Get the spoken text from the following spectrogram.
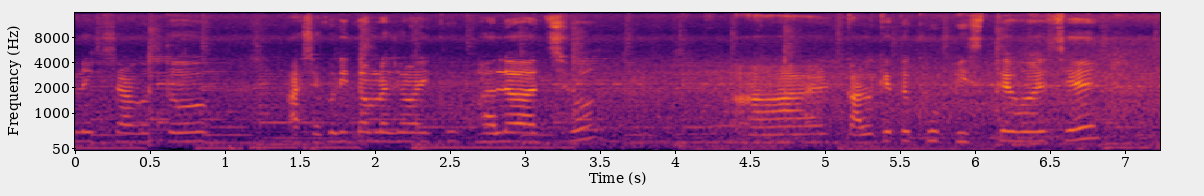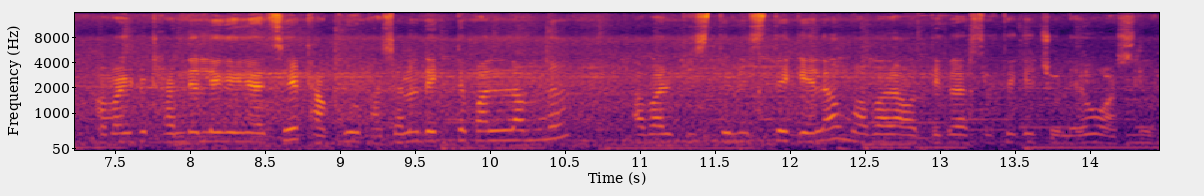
অনেক স্বাগত। আশা করি তোমরা সবাই খুব ভালো আছো। আর কালকে তো খুব ভিজতে হয়েছে। আমার একটু ঠান্ডা লেগে গেছে, ঠাকুর ভাসানো দেখতে পারলাম না। আবার ভিজতে ভিজতে গেলাম, আবার অর্ধেক রাস্তা থেকে চলেও আসলাম।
